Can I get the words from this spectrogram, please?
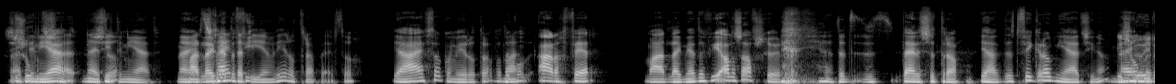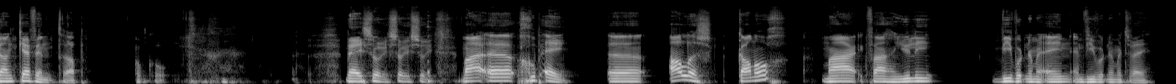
Ziet er niet uit-. Nee, Ziet er niet uit. Nee, maar het het lijkt net dat of hij... een wereldtrap heeft, toch? Ja, hij heeft ook een wereldtrap. Want hij komt aardig ver. Maar het lijkt net of hij alles afscheurt Ja, dat, dat, tijdens de trap. Ja, dat vind ik er ook niet uitzien hoor. Dus Nee. wil je dan Kevin trap goal? nee, sorry, sorry, sorry. Maar eh, groep E. Eh, alles kan nog. Maar ik vraag aan jullie. Wie wordt nummer 1 en wie wordt nummer 2?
